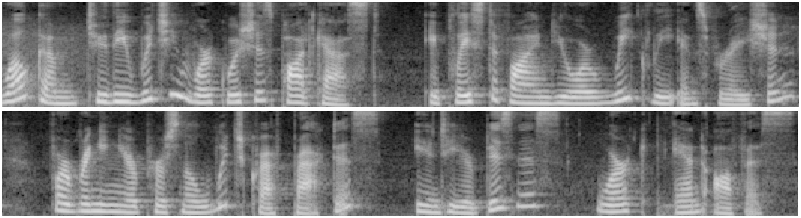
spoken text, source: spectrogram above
Welcome to the Witchy Work Wishes podcast, a place to find your weekly inspiration for bringing your personal witchcraft practice into your business, work, and office.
